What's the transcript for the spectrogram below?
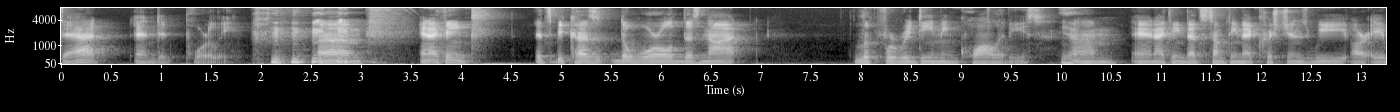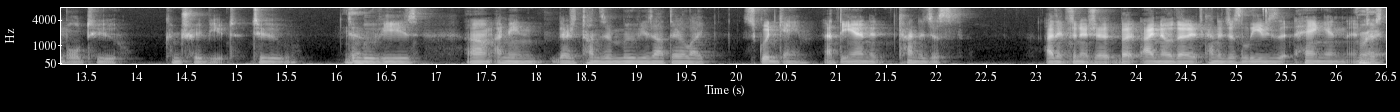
that ended poorly. um, and I think it's because the world does not look for redeeming qualities. Yeah. Um, and I think that's something that Christians we are able to contribute to to movies. Um, I mean, there's tons of movies out there like Squid Game. At the end, it kind of just I didn't finish it, but I know that it kind of just leaves it hanging and Right. just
